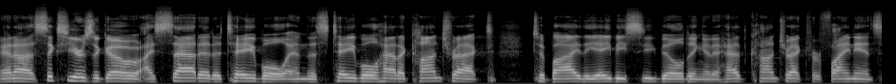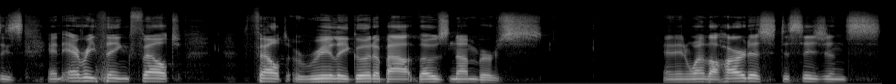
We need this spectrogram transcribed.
And uh, six years ago, I sat at a table, and this table had a contract to buy the ABC building, and it had contract for finances, and everything felt felt really good about those numbers. And in one of the hardest decisions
